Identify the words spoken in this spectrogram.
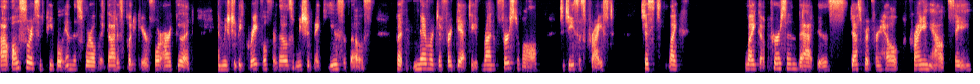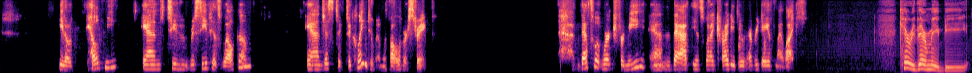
uh, all sorts of people in this world that god has put here for our good and we should be grateful for those and we should make use of those but never to forget to run first of all to jesus christ just like like a person that is desperate for help, crying out, saying, you know, help me, and to receive his welcome and just to, to cling to him with all of our strength. That's what worked for me, and that is what I try to do every day of my life. Kari, there may be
